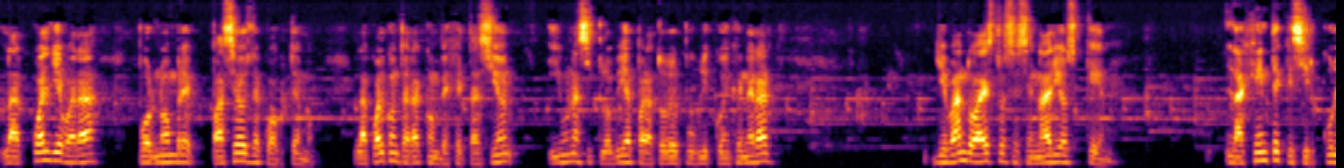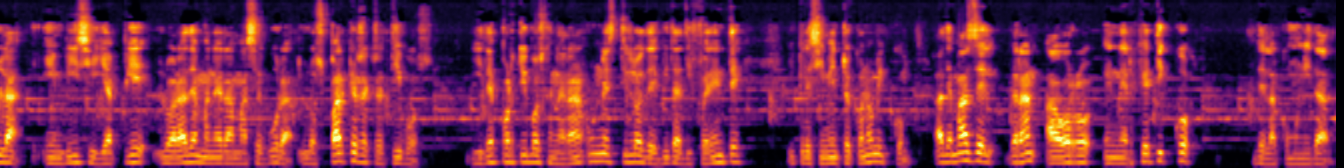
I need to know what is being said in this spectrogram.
la cual llevará por nombre Paseos de Cuauhtémoc, la cual contará con vegetación y una ciclovía para todo el público en general, llevando a estos escenarios que la gente que circula en bici y a pie lo hará de manera más segura. Los parques recreativos y deportivos generarán un estilo de vida diferente y crecimiento económico, además del gran ahorro energético de la comunidad.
